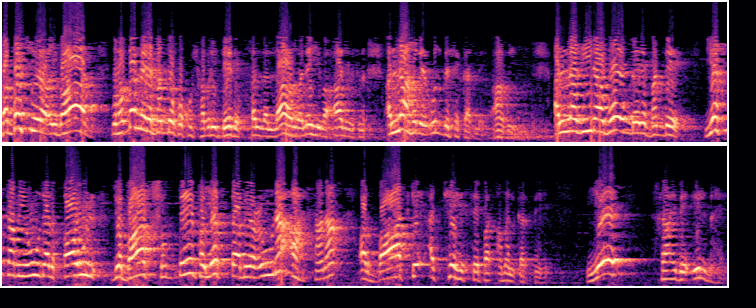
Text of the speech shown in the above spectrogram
فبش عباد محمد میرے بندوں کو خوشخبری دے دو۔ صلی اللہ علیہ وسلم۔ اللہ ہمیں ان میں سے کر لے۔ آمین۔ اللہ دینا وہ میرے بندے یس القول، جو بات سنتے یس فیس احسانہ اور بات کے اچھے حصے پر عمل کرتے ہیں۔ یہ صاحب علم ہے۔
